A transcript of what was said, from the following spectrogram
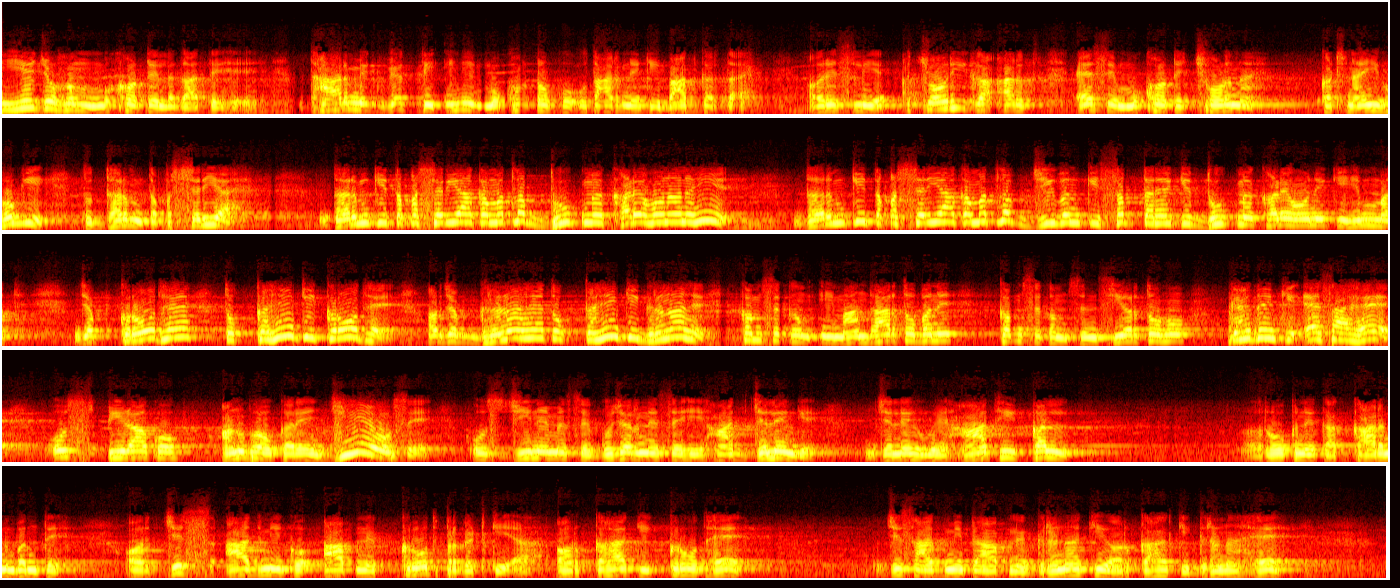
ये जो हम मुखौटे लगाते हैं, धार्मिक व्यक्ति इन्हीं मुखौटों को उतारने की बात करता है, और इसलिए अचौरी का अर्थ ऐसे मुखौटे छोड़ना है। कठिनाई होगी तो धर्म तपश्चर्या है। धर्म की तपश्चर्या का मतलब धूप में खड़े होना नहीं है। धर्म की तपश्चर्या का मतलब जीवन की सब तरह की धूप में खड़े होने की हिम्मत है। जब क्रोध है तो कहें कि क्रोध है, और जब घृणा है तो कहें कि घृणा है। कम से कम ईमानदार तो बने, कम से कम सिंसियर तो हो। कह दें कि ऐसा है, उस पीड़ा को अनुभव करें, जिए उसे। उस जीने में से गुजरने से ही हाथ जलेंगे। जले हुए हाथ ही कल रोकने का कारण बनते और जिस आदमी को आपने क्रोध प्रकट किया और कहा कि क्रोध है, जिस आदमी पे आपने घृणा की और कहा कि घृणा है,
